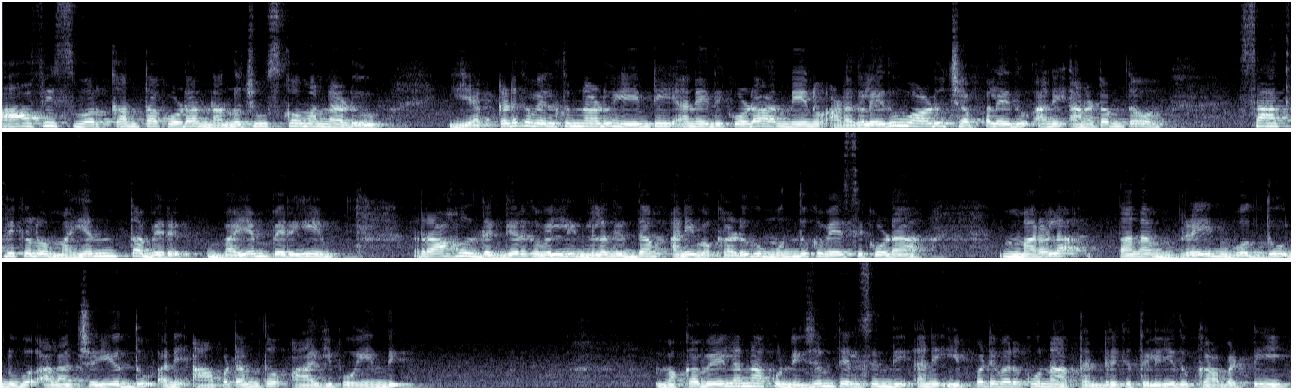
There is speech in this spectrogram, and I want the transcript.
ఆఫీస్ వర్క్ అంతా కూడా నన్ను చూసుకోమన్నాడు. ఎక్కడికి వెళ్తున్నాడు ఏంటి అనేది కూడా నేను అడగలేదు వాడు చెప్పలేదు అని అనటంతో సాత్వికలో మయంత బెరి భయం పెరిగి రాహుల్ దగ్గరకు వెళ్ళి నిలదిద్దాం అని ఒక అడుగు ముందుకు వేసి కూడా మరల తన బ్రెయిన్ వద్దు నువ్వు అలా చేయొద్దు అని ఆపటంతో ఆగిపోయింది. ఒకవేళ నాకు నిజం తెలిసింది అని ఇప్పటి వరకు నా తండ్రికి తెలియదు కాబట్టి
